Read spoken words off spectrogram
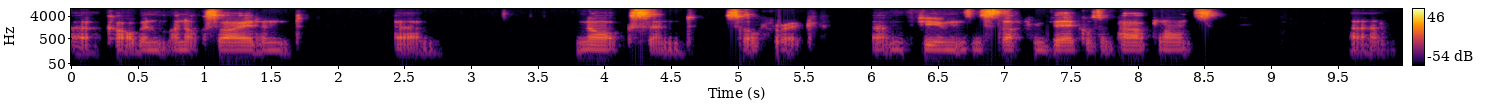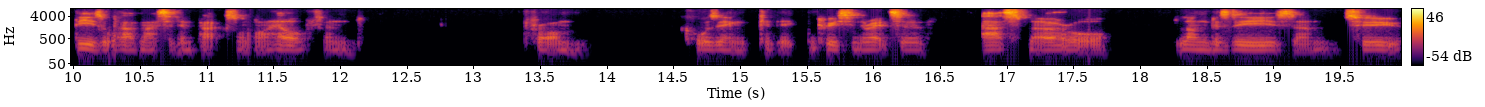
uh, carbon monoxide and um, NOx and sulfuric um, fumes and stuff from vehicles and power plants. Uh, these will have massive impacts on our health and from causing increasing the rates of asthma or lung disease um, to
